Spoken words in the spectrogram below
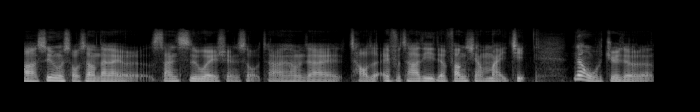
啊，是因为手上大概有三四位选手，在他们在朝着 FXT 的方向迈进。那我觉得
